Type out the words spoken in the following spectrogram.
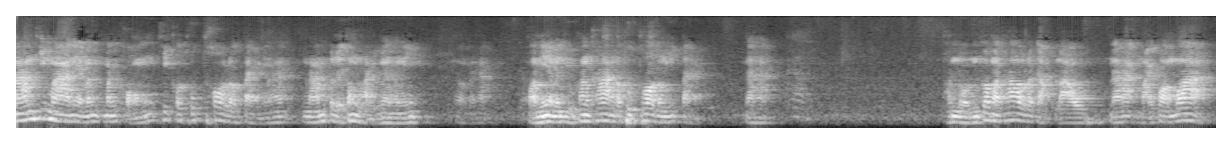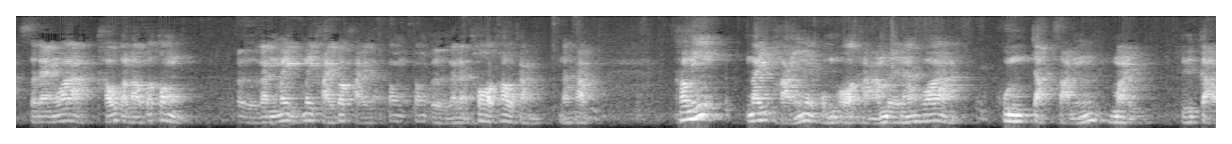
น้ำที่มาเนี่ยมันมันของที่เขาทุบท่อเราแตกนะฮะน้ำก็เลยต้องไหลมาทางนี้ถูกไหมฮะตอนนี้มันอยู่ข้างๆเราทุบท่อตรงนี้แตกนะฮะค่ะถนนก็มาเท่าระดับเรานะฮะหมายความว่าแสดงว่าเขากับเราก็ต้องเออกันไม่ไม่ใครก็ใครแหละต้องต้องเออกันแหละท่อเท่ากันนะครับ คราวนี้ ในผังเนี่ยผมขอถามเลยนะว่า คุณจัดสรรใหม่หรือเก่า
